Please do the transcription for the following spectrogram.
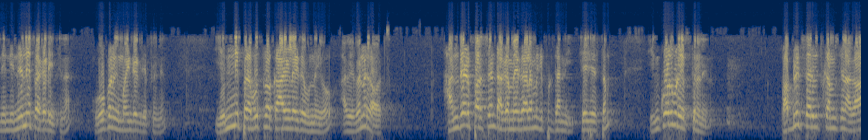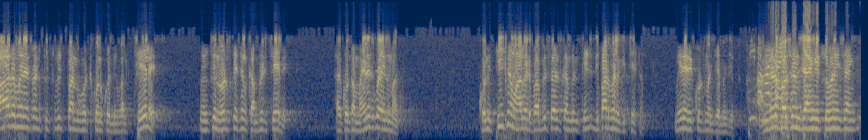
నేను నిన్ననే ప్రకటించిన ఓపెన్గా మైండెడ్ చెప్పాను నేను. ఎన్ని ప్రభుత్వ ఖాళీలు అయితే ఉన్నాయో అవి ఏమైనా కావచ్చు. హండ్రెడ్ పర్సెంట్ అగమేఘాల మీద ఇప్పుడు దాన్ని చేసేస్తాం. ఇంకోటి కూడా చెప్తున్నాను నేను. పబ్లిక్ సర్వీస్ కమిషన్ అగాధమైనటువంటి పిచ్చి పిచ్చి పనులు కొట్టుకొని కొన్ని వాళ్ళు చేయలే. మేము ఇచ్చిన నోటిఫికేషన్ కంప్లీట్ చేయలే అది కొంత మైనస్ కూడా అయింది మాకు కొన్ని తీసినాం ఆల్రెడీ పబ్లిక్ సర్వీస్ కమిషన్ తీసి డిపార్ట్మెంట్కి ఇచ్చేసినాం మీరే रिक्रूटमेंट చేయమని చెప్పి हंड्रेड परसेंट जाएंगे क्यों नहीं जाएंगे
